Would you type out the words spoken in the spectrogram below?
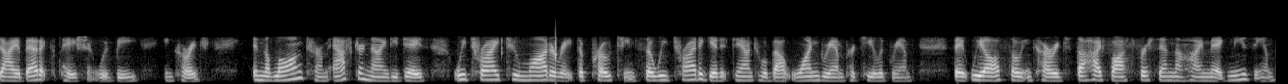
diabetic patient would be encouraged. In the long term, after 90 days, we try to moderate the protein. So we try to get it down to about one gram per kilogram. That we also encourage the high phosphorus and the high magnesium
